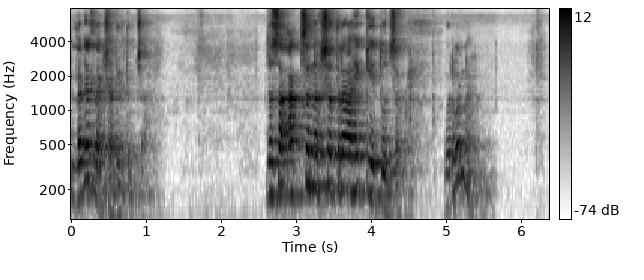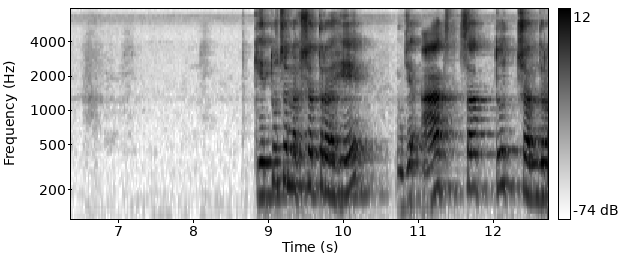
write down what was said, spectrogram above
लगेच लक्षात येईल तुमच्या. जसं आजचं नक्षत्र आहे केतूचं. बरोबर ना? केतूचं नक्षत्र हे म्हणजे आजचा तो चंद्र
